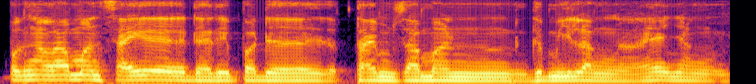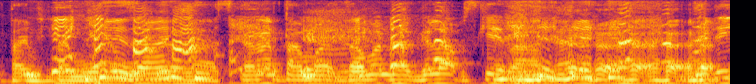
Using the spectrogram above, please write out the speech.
pengalaman saya daripada time zaman gemilang lah, eh, yang time time zaman lah. sekarang zaman zaman dah gelap sikit lah. Jadi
